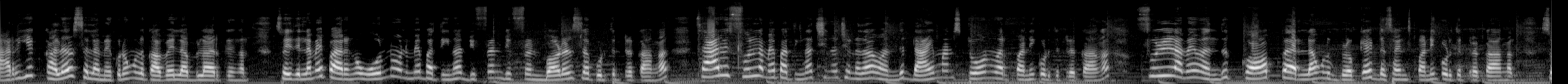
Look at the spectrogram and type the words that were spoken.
நிறைய கலர்ஸ் எல்லாமே கூட உங்களுக்கு அவைலபிளாக இருக்குங்க. ஸோ இது எல்லாமே பாருங்க ஒன்று ஒன்றுமே பார்த்தீங்கன்னா டிஃப்ரெண்ட் டிஃப்ரெண்ட் பார்டர்ஸில் கொடுத்துட்டு இருக்காங்க சாரீஸ் ஃபுல்லாமே பார்த்தீங்கன்னா சின்ன சின்னதாக வந்து டைமண்ட் ஸ்டோன் ஒர்க் பண்ணி கொடுத்துட்டு இருக்காங்க ஃபுல்லாமே வந்து காப்பரில் உங்களுக்கு ப்ரொக்கேட் டிசைன்ஸ் பண்ணி கொடுத்துட்டு இருக்காங்க ஸோ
